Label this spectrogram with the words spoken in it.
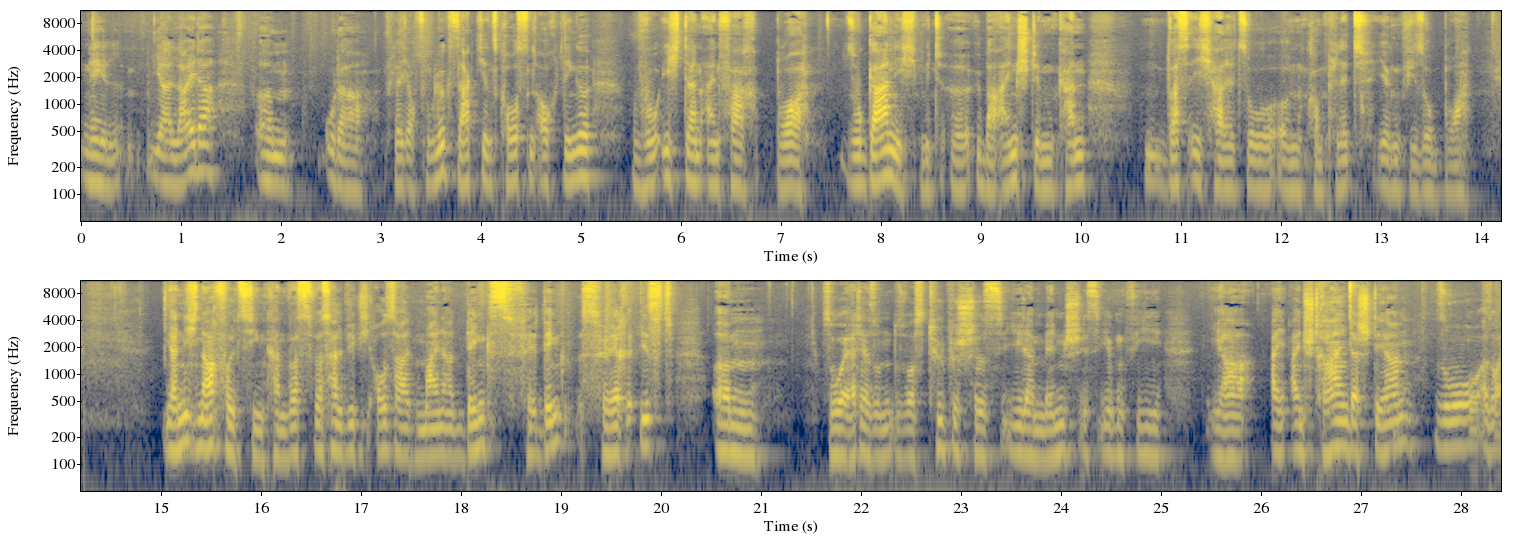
nee, ja, leider, ähm, oder vielleicht auch zum Glück, sagt Jens Korsten auch Dinge, wo ich dann einfach, boah, so gar nicht mit äh, übereinstimmen kann, was ich halt so ähm, komplett irgendwie so, boah, ja, nicht nachvollziehen kann, was, was halt wirklich außerhalb meiner Denksphäre, Denksphäre ist. Ähm, so, er hat ja so, so was Typisches, jeder Mensch ist irgendwie ja ein, ein, strahlender Stern, so, also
